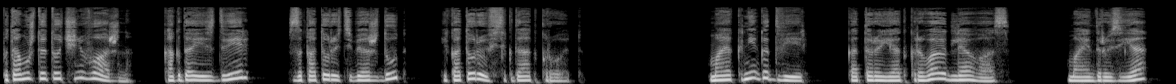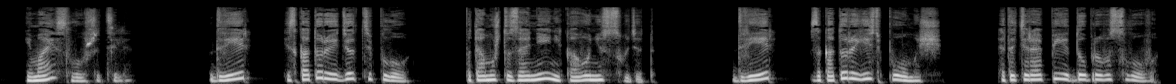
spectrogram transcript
потому что это очень важно, когда есть дверь, за которой тебя ждут и которую всегда откроют. Моя книга «Дверь», которые я открываю для вас, мои друзья и мои слушатели. Дверь, из которой идет тепло, потому что за ней никого не судят. Дверь, за которой есть помощь. Это терапия доброго слова.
